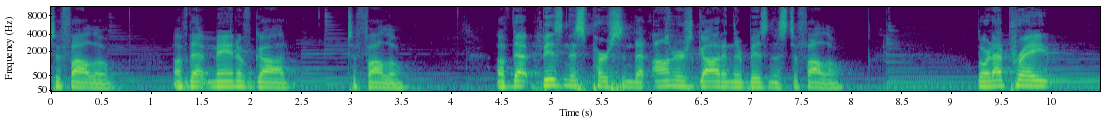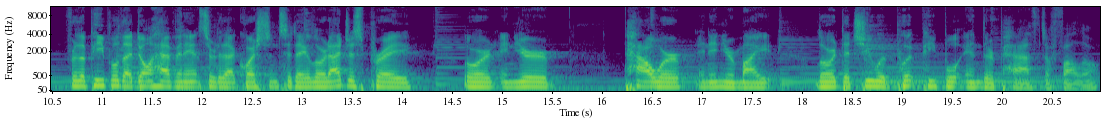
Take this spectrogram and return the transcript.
to follow, of that man of God to follow, of that business person that honors God in their business to follow. Lord, I pray for the people that don't have an answer to that question today. Lord, I just pray, Lord, in your power and in your might Lord, that you would put people in their path to follow.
